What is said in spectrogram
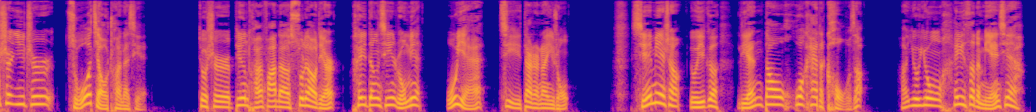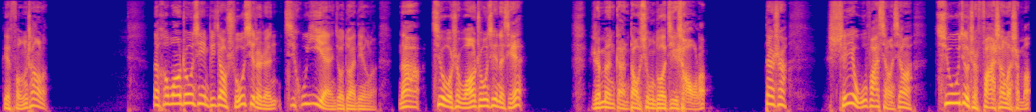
是一只左脚穿的鞋，就是兵团发的塑料底儿黑灯芯绒面无眼系带着那一种。鞋面上有一个镰刀豁开的口子，啊，又用黑色的棉线啊给缝上了。那和王忠信比较熟悉的人，几乎一眼就断定了，那就是王忠信的鞋。人们感到凶多吉少了，但是谁也无法想象啊。究竟是发生了什么？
